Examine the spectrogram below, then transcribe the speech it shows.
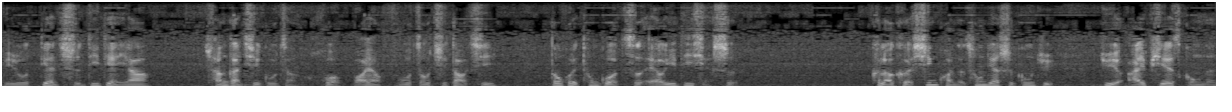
比如电池低电压、传感器故障或保养服务周期到期，都会通过此 LED 显示。克劳克新款的充电式工具具有 IPS 功能，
